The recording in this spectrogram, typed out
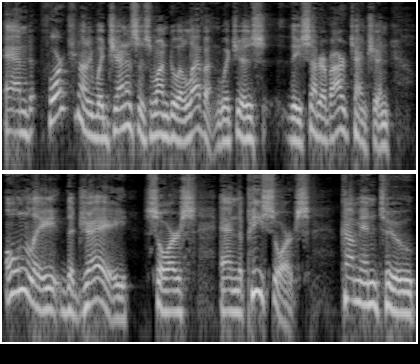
And fortunately, with Genesis 1 to 11, which is the center of our attention, only the J source and the P source come into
